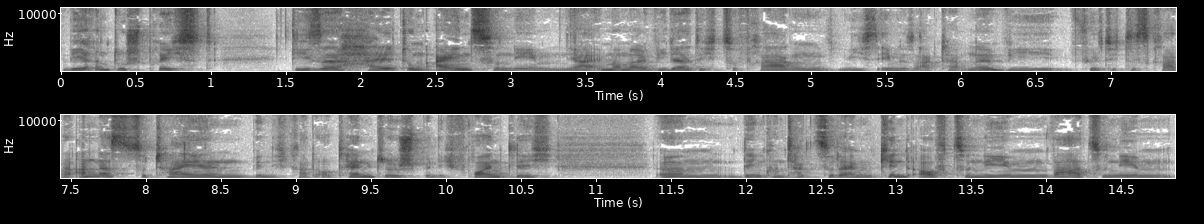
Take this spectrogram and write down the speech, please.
während du sprichst, diese Haltung einzunehmen, ja, immer mal wieder dich zu fragen, wie ich es eben gesagt habe, ne, wie fühlt sich das gerade anders zu teilen? Bin ich gerade authentisch? Bin ich freundlich? Ähm, den Kontakt zu deinem Kind aufzunehmen, wahrzunehmen,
